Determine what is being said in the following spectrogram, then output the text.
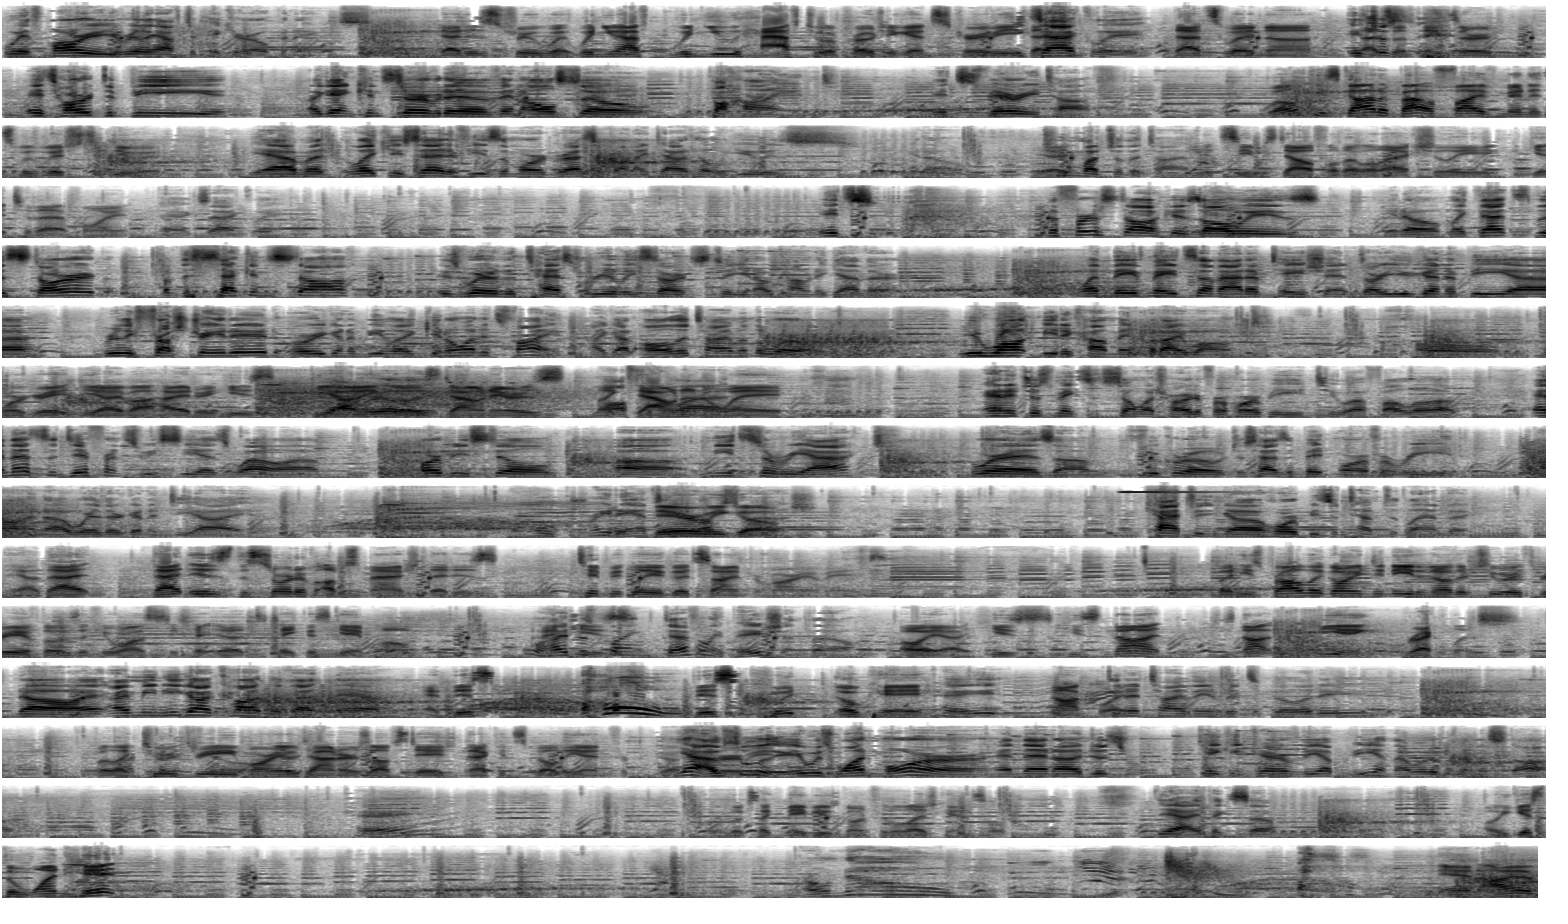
with Mario, you really have to pick your openings. That is true. When, when you have when you have to approach against Kirby, that- Exactly. that's when uh, It's that's just- when things are. It's hard to be, again, conservative and also behind. It's very tough. Well, he's got about five minutes with which to do it. Yeah, but like you said, if he's the more aggressive one, I doubt he'll use, you know, Yeah. too much of the time. It seems doubtful that we'll actually get to that point. Yeah, exactly. It's the first stock is always, you know, like that's the start of the second stock is where the test really starts to, you know, come together. When they've made some adaptations, are you going to be uh, really frustrated or are you going to be like, you know what, it's fine. I got all the time in the world. You want me to come in, but I won't. Oh, More great DI by Hydra. He's DIing Yeah, really. those down airs like Off down and flat. away. and it just makes it so much harder for Horbie to uh, follow up. And that's the difference we see as well. Um, Horbie still uh, needs to react, whereas um, Fukuro just has a bit more of a read on uh, where they're going to DI. Oh, great answer. There we go. Catching uh, Horbie's attempted landing. Yeah, that that is the sort of up smash that is typically a good sign for Mario mains. Mm-hmm. But he's probably going to need another two or three of those if he wants to, ta uh, to take this game home. Well, Hydra's he's- playing definitely patient though. Oh yeah, he's he's not he's not being reckless. No, I, I mean he got caught with that there. And this Oh, this could okay, okay. not quite. Didn't time the invincibility. But like two or three Mario downers off stage, and that could spell the end for Professor Yeah, Kirby. absolutely. It was one more, and then uh, just taking care of the up B, and that would have been a stock. Looks like maybe he's going for the ledge cancel. Yeah, I think so. Oh, he gets the one hit. Oh no! And I am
